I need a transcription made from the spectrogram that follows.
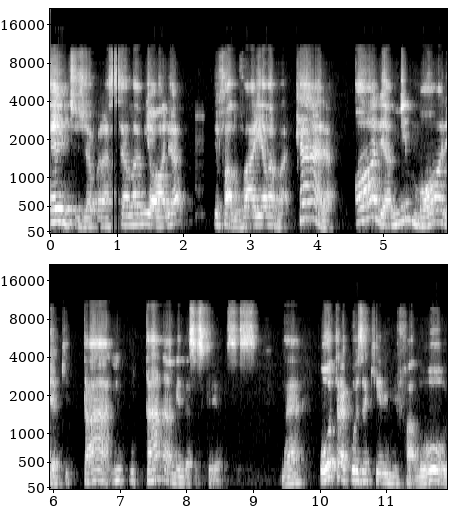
antes de abraçar, ela me olha eu falo, vai e ela vai. Cara, olha a memória que está imputada na mente dessas crianças. Né? Outra coisa que ele me falou,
